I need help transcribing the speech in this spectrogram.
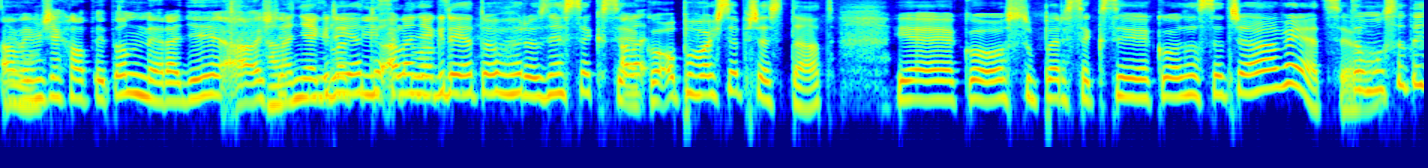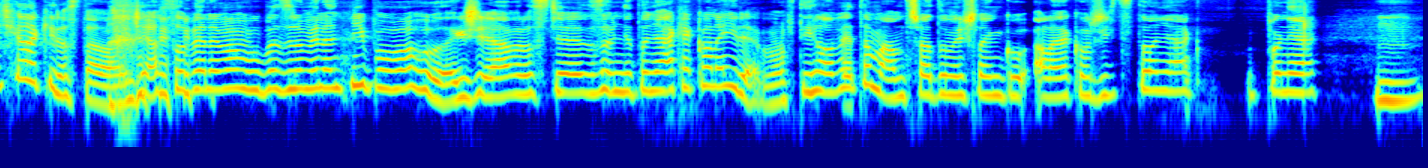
a jo. vím, že chlapi to neradí a ještě ale někdy, je to, situaci... ale někdy je to hrozně sexy, ale... jako opovaž se přestat, je jako super sexy, jako zase třeba věc. Jo. Tomu se teďka taky dostávám, že já sobě nemám vůbec dominantní povahu, takže já prostě, ze mě to nějak jako nejde. V té hlavě to mám třeba tu myšlenku, ale jako říct to nějak úplně Hmm.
